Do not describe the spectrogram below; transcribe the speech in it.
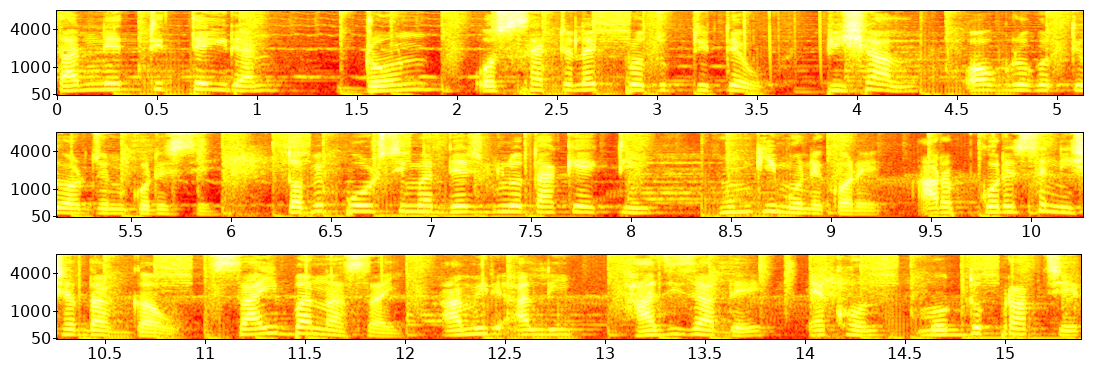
তার নেতৃত্বে ইরান ড্রোন ও স্যাটেলাইট প্রযুক্তিতেও বিশাল অগ্রগতি অর্জন করেছে। তবে পশ্চিমা দেশগুলো তাকে একটি হুমকি মনে করে। আরোপ করেছে নিষেধাজ্ঞাও। সাই বা না সাই আমির আলী হাজিজাদে এখন মধ্যপ্রাচ্যের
